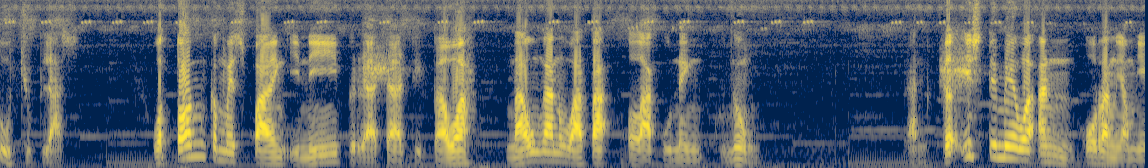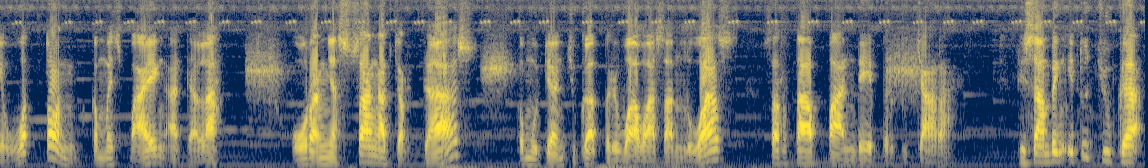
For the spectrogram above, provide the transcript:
17. Weton kemis paing ini berada di bawah naungan watak lakuning gunung. Dan keistimewaan orang yang punya weton kemis paing adalah orangnya sangat cerdas, kemudian juga berwawasan luas, serta pandai berbicara. Di samping itu juga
